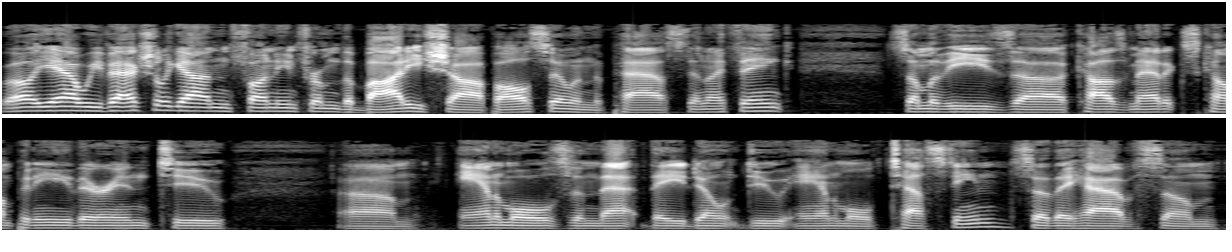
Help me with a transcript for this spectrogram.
Well, yeah, we've actually gotten funding from the Body Shop also in the past, and I think some of these uh, cosmetics company they're into um, animals and that they don't do animal testing, so they have some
